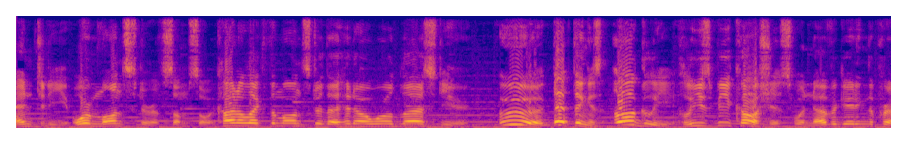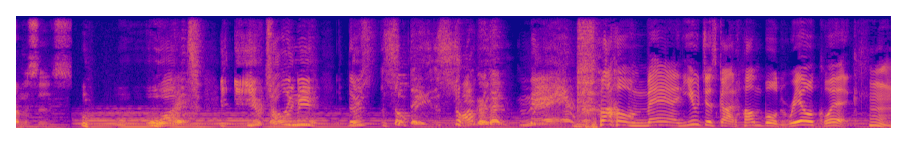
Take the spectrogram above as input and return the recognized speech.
entity or monster of some sort. Kinda like the monster that hit our world last year. Ugh, that thing is ugly! Please be cautious when navigating the premises. What? You're telling me there's something stronger than me? Oh man, you just got humbled real quick. Hmm,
